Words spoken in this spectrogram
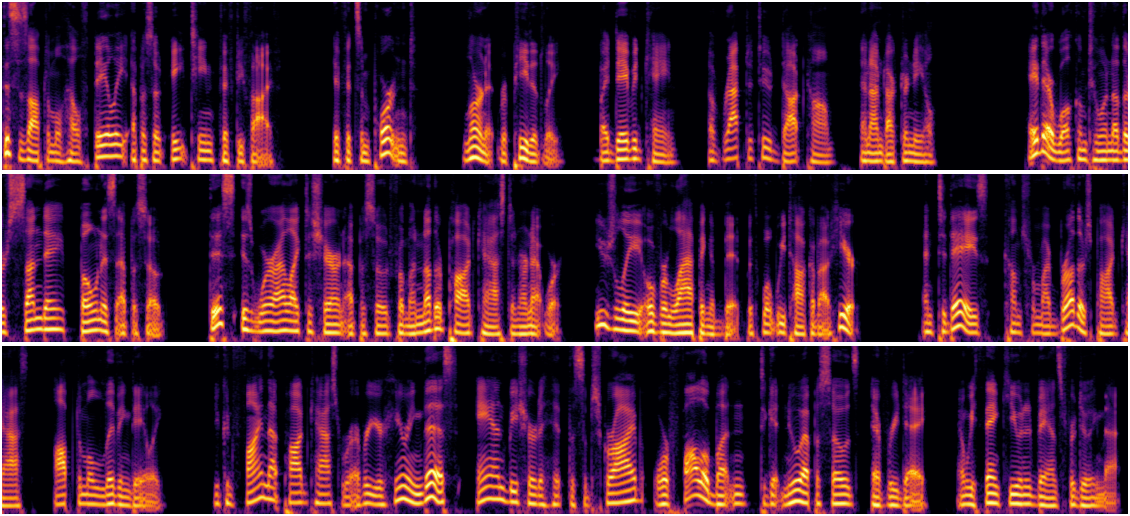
This is Optimal Health Daily, episode 1855. If it's important, learn it repeatedly by David Cain of Raptitude.com. And I'm Dr. Neal. Hey there, welcome to another Sunday bonus episode. This is where I like to share an episode from another podcast in our network, usually overlapping a bit with what we talk about here. And today's comes from my brother's podcast, Optimal Living Daily. You can find that podcast wherever you're hearing this, and be sure to hit the subscribe or follow button to get new episodes every day. And we thank you in advance for doing that.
